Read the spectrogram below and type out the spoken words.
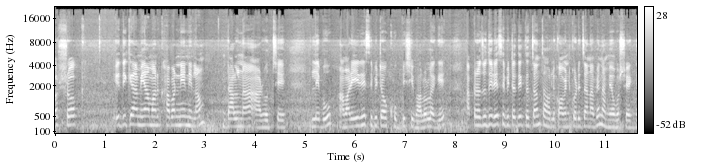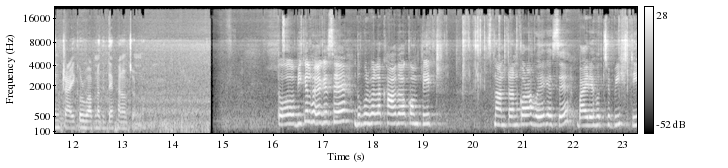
দর্শক, এদিকে আমি আমার খাবার নিয়ে নিলাম, ডালনা আর হচ্ছে লেবু। আমার এই রেসিপিটাও খুব বেশি ভালো লাগে। আপনারা যদি রেসিপিটা দেখতে চান, তাহলে কমেন্ট করে জানাবেন। আমি অবশ্যই একদিন ট্রাই করব আপনাদের দেখানোর জন্য। তো বিকেল হয়ে গেছে। দুপুরবেলা খাওয়া দাওয়া কমপ্লিট স্নান টান করা হয়ে গেছে। বাইরে হচ্ছে বৃষ্টি।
